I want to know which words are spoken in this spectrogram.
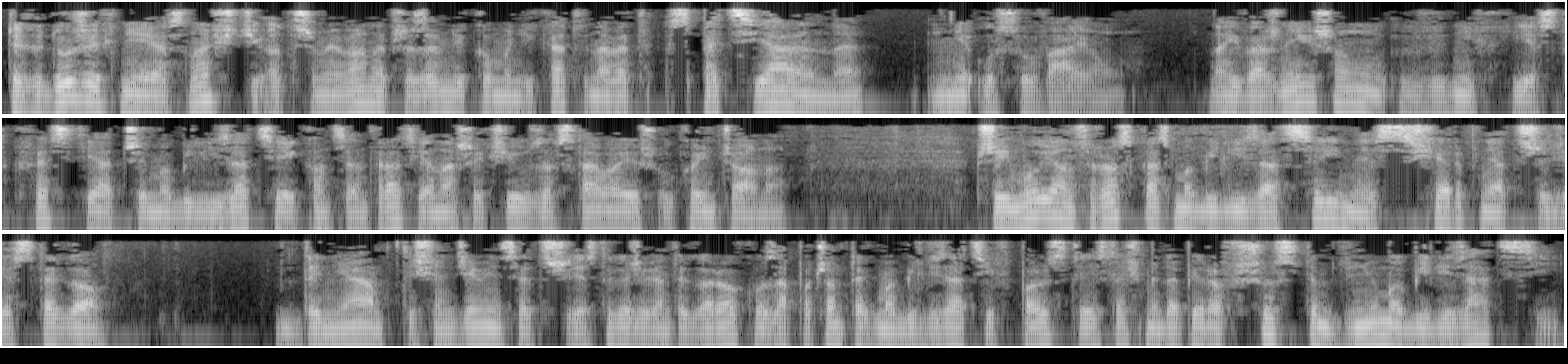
Tych dużych niejasności otrzymywane przeze mnie komunikaty, nawet specjalne, nie usuwają. Najważniejszą w nich jest kwestia, czy mobilizacja i koncentracja naszych sił została już ukończona, Przyjmując rozkaz mobilizacyjny z sierpnia 30 dnia 1939 roku za początek mobilizacji w Polsce jesteśmy dopiero w szóstym dniu mobilizacji,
